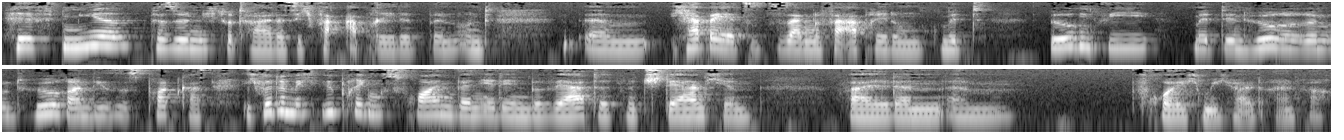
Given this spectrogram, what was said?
hilft mir persönlich total, dass ich verabredet bin. Und ähm, ich habe ja jetzt sozusagen eine Verabredung mit irgendwie mit den Hörerinnen und Hörern dieses Podcasts. Ich würde mich übrigens freuen, wenn ihr den bewertet mit Sternchen, weil dann ähm, freue ich mich halt einfach.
